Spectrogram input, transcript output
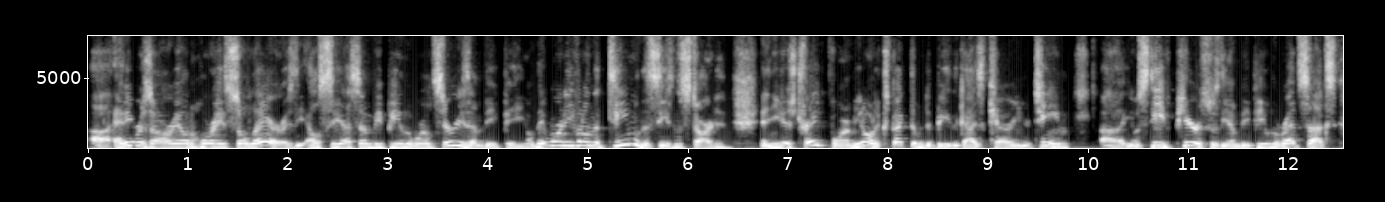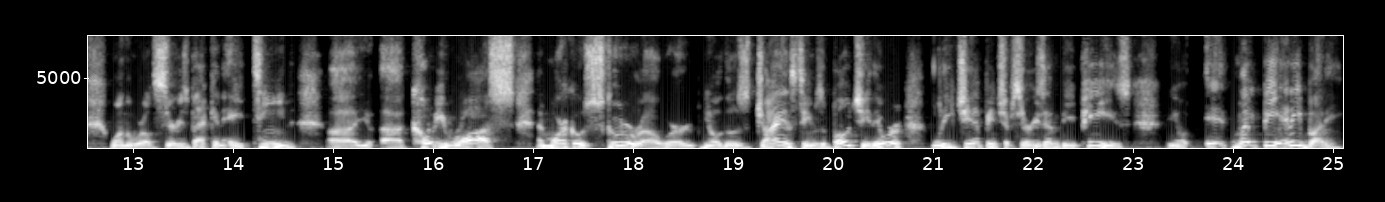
uh, Eddie Rosario and Jorge Soler as the LCS MVP and the World Series MVP. You know, they weren't even on the team when the season started, and you just trade for them. You don't expect them to be the guys carrying your team. Uh, you know, Steve Pearce was the MVP when the Red Sox won the World Series back in '18. Uh, uh, Cody Ross and Marco Scutaro were, you know, those Giants teams of Bochy. They were league championship series MVPs. You know, it might be anybody.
